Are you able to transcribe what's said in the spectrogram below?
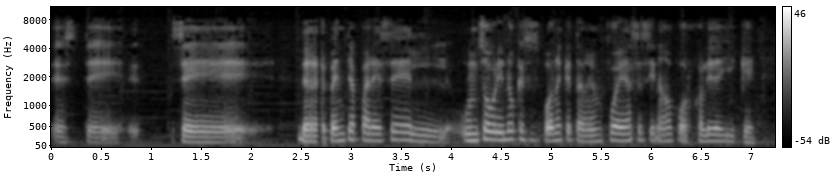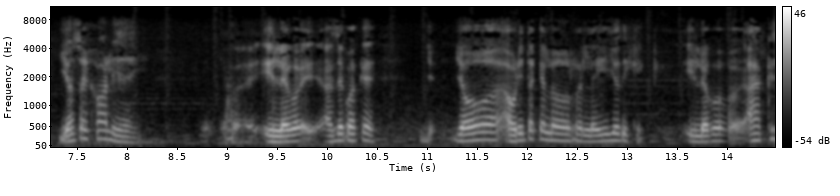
este se de repente aparece el, un sobrino que se supone que también fue asesinado por Holiday y que yo soy Holiday y luego haz de cuenta que yo, ahorita que lo releí yo dije y luego ah que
